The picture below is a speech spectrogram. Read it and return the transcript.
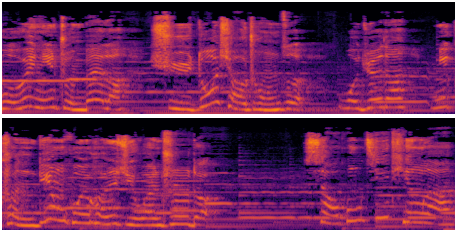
我为你准备了许多小虫子。”我觉得你肯定会很喜欢吃的。小公鸡听了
